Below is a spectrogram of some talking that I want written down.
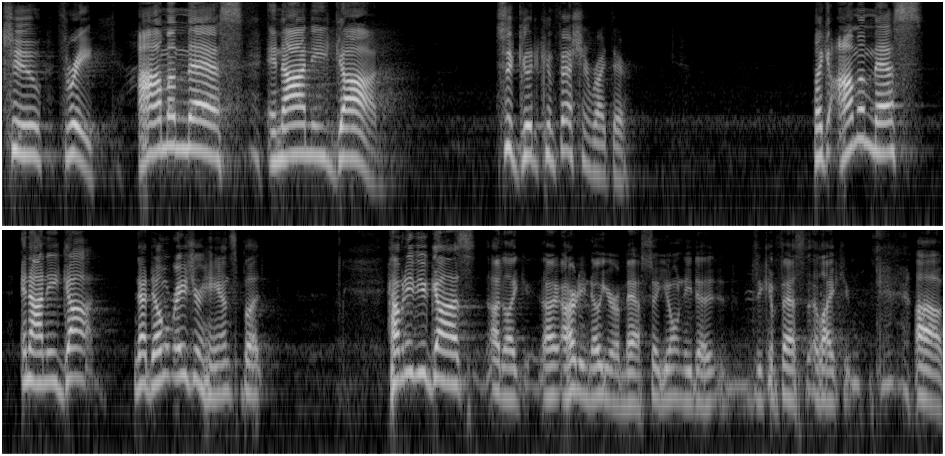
two, three. I'm a mess and I need God. It's a good confession right there. Like, I'm a mess and I need God. Now, don't raise your hands, but how many of you guys, like, I already know you're a mess, so you don't need to, to confess, like, uh,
